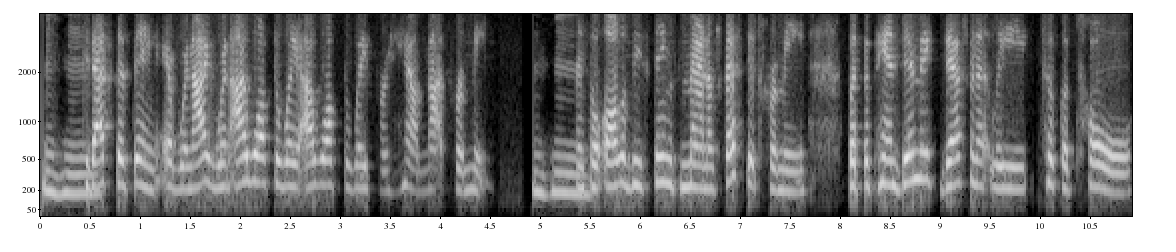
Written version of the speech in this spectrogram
Mm-hmm. that's the thing. When I when I walked away, I walked away for him, not for me. Mm-hmm. And so all of these things manifested for me, but the pandemic definitely took a toll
